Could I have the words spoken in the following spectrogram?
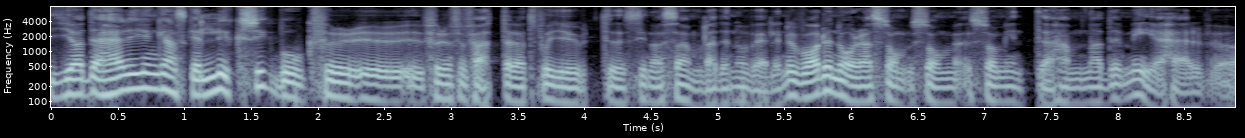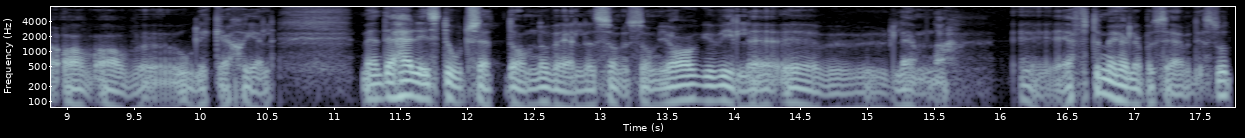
Ja, det här är ju en ganska lyxig bok för, eh, för en författare att få ge ut eh, sina samlade noveller. Nu var det några som, som, som inte hamnade med här av, av olika skäl. Men det här är i stort sett de noveller som, som jag ville eh, lämna efter mig höll jag på att säga. Så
